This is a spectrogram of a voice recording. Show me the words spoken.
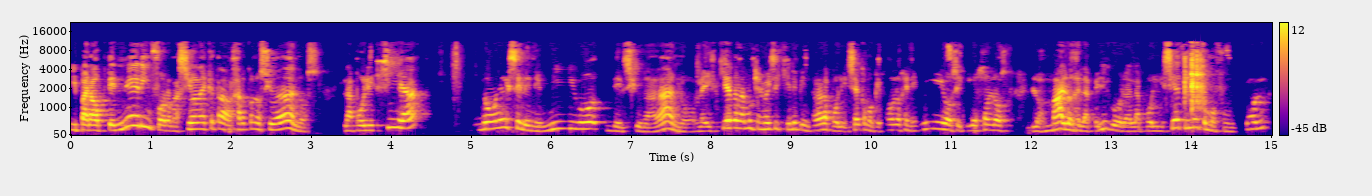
y para obtener información hay que trabajar con los ciudadanos. La policía no es el enemigo del ciudadano. La izquierda muchas veces quiere pintar a la policía como que son los enemigos y que ellos son los, los malos de la película. La policía tiene como función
